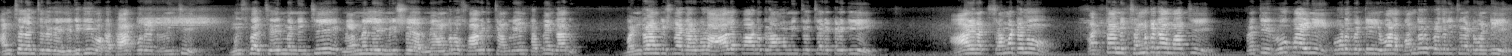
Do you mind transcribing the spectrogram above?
అంచెలంచెలుగా ఎదిగి ఒక కార్పొరేటర్ నుంచి మున్సిపల్ చైర్మన్ నుంచి ఎమ్మెల్యే మినిస్టర్ అయ్యారు. మేమందరం స్వాగతించి. అందులో ఏం తప్పేం కాదు. బండిరామకృష్ణ గారు కూడా ఆలపాడు గ్రామం నుంచి వచ్చారు ఇక్కడికి. ఆయన చెమటను రక్తాన్ని చెమటగా మార్చి ప్రతి రూపాయిని కూడబెట్టి ఇవాళ బందరు ప్రజలు ఇచ్చినటువంటి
